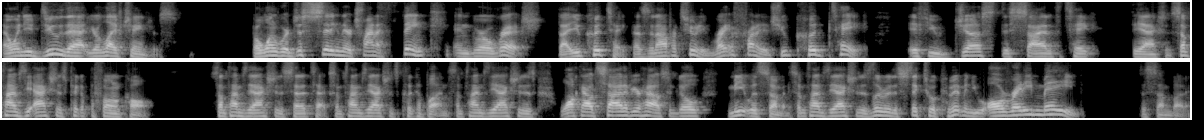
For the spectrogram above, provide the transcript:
And when you do that, your life changes. But when we're just sitting there trying to think and grow rich, that you could take, that's an opportunity right in front of you that you could take if you just decided to take the action. Sometimes the action is pick up the phone call. Sometimes the action is send a text. Sometimes the action is click a button. Sometimes the action is walk outside of your house and go meet with somebody. Sometimes the action is literally to stick to a commitment you already made to somebody.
